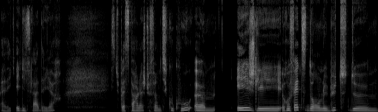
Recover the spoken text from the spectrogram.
avec Elisa d'ailleurs. Si tu passes par là, je te fais un petit coucou. Euh, et je l'ai refaite dans le but de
